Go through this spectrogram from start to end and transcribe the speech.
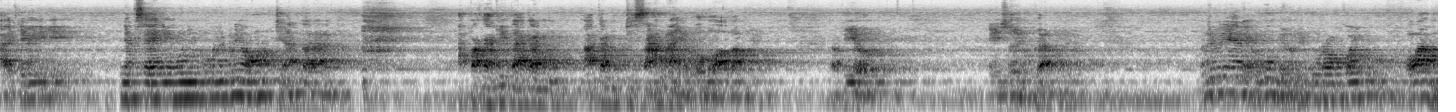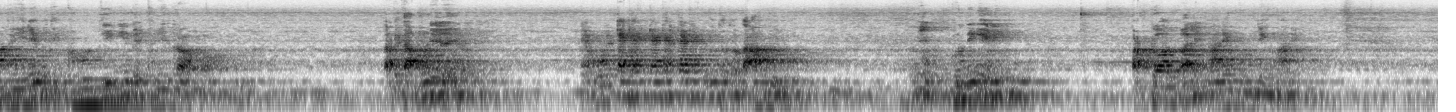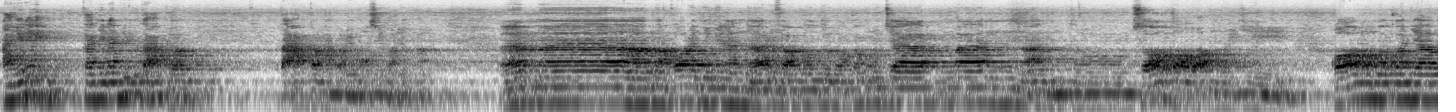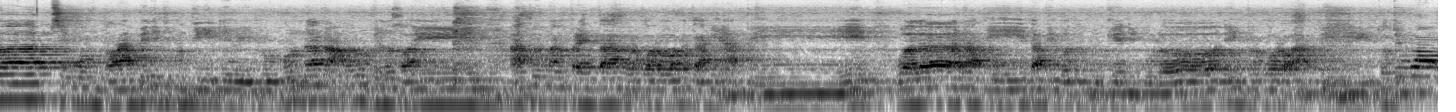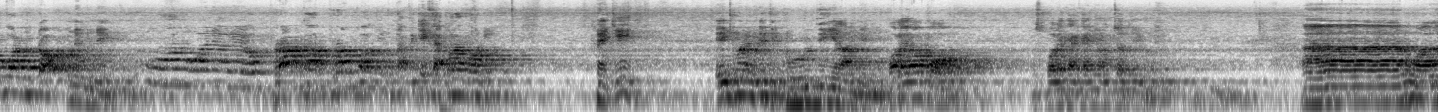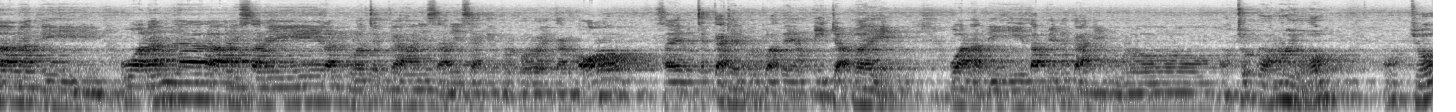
ada nyekseni muni muni muni ono di antara apakah kita akan akan di sana ya Allah alam ya. tapi ini saya juga. Ini ini ada umum ya ini rokok itu. Lambe ini itu diguntingi di bunyi rokok tapi tak boleh lah ya. Yang boleh tetek tetek tetek itu tetap tahu ini gunting ini. Perdot balik mana gunting mana akhirnya kajian nabi itu tak apa tak apa nama emosi mana Amma maqarid minan nar faqultu maka ngucap man antum sapa awakmu iki Qalu maka jawab sing wong lambe iki diguntingi dhewe iku kunna na'muru bil khair. Aku mang perintah perkara rekani api. Wala nati tapi boten duge di kula ing perkara api. Dadi wong tok meneh-meneh wong berangkat berangkat tapi dia gak nglakoni Ini cuma ini digunting lambe. Boleh apa? Terus boleh kakek nyocot itu. wala nabi wananda anisari lan kula cegah anisari saking perkara ingkang Allah saya mencegah dari perbuatan yang tidak baik. Wanati tapi nekani kula ojo kono ya ojo.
